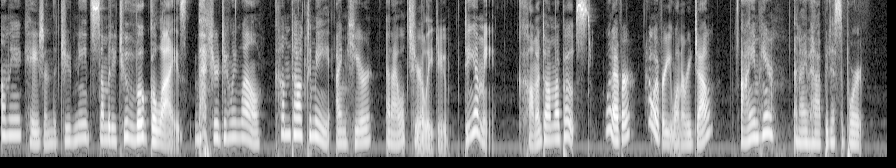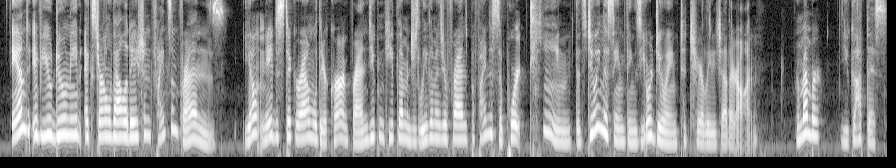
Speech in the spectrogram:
on the occasion that you need somebody to vocalize that you're doing well, come talk to me. I'm here and I will cheerlead you. DM me, comment on my posts, whatever, however you want to reach out. I am here and I'm happy to support. And if you do need external validation, find some friends. You don't need to stick around with your current friends. You can keep them and just leave them as your friends, but find a support team that's doing the same things you're doing to cheerlead each other on. Remember, you got this,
